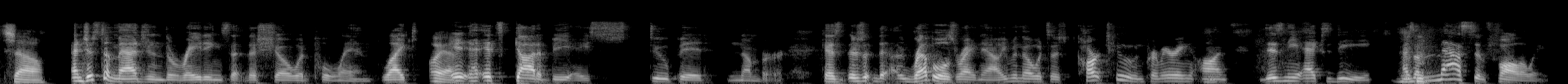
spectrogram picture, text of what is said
So And just imagine the ratings that this show would pull in. Like, Oh, yeah. it, it's got to be a stupid number because there's the, Rebels right now, even though it's a cartoon premiering on Disney XD, has a massive following.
